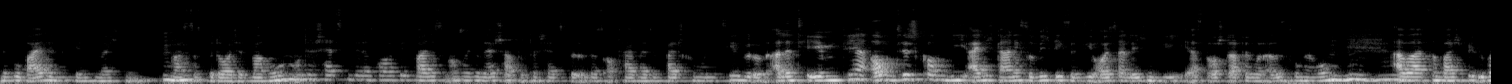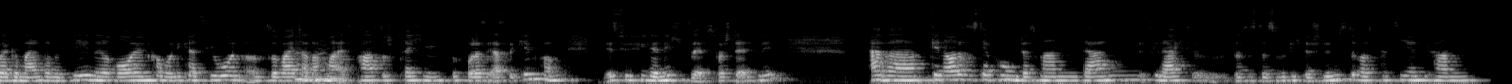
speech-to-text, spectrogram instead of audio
ne, wo beide ein Kind möchten, mhm. was das bedeutet. Warum unterschätzen wir das häufig? Weil es in unserer Gesellschaft unterschätzt wird und das auch teilweise falsch kommuniziert wird und alle Themen ja. auf den Tisch kommen, die eigentlich gar nicht so wichtig sind, die äußerlichen wie Erstausstattung und alles drumherum. Mhm. mhm. Aber zum Beispiel über gemeinsame Pläne, Rollen, Kommunikation und so weiter mhm. nochmal als Paar zu sprechen, bevor das erste Kind kommt, ist für viele nicht selbstverständlich. Aber genau das ist der Punkt, dass man dann vielleicht, das ist das wirklich das Schlimmste, was passieren kann,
